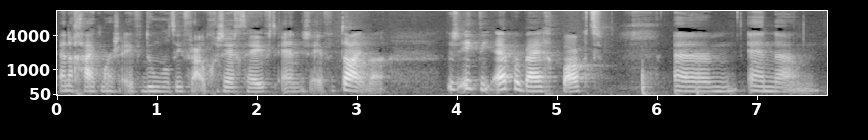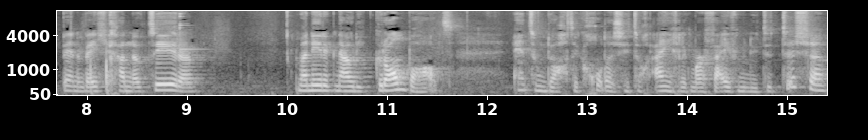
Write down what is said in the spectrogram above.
En dan ga ik maar eens even doen wat die vrouw gezegd heeft. En eens even timen. Dus ik die app erbij gepakt. Um, en um, ben een beetje gaan noteren. Wanneer ik nou die krampen had. En toen dacht ik, god, daar zit toch eigenlijk maar vijf minuten tussen.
